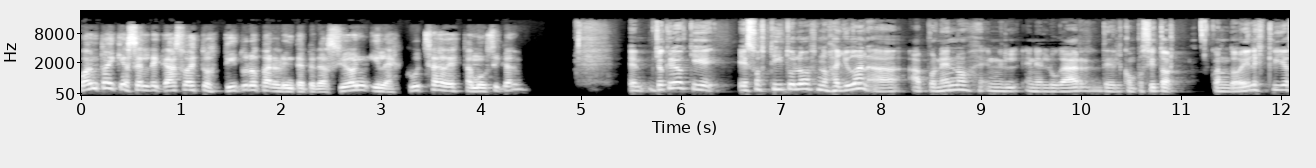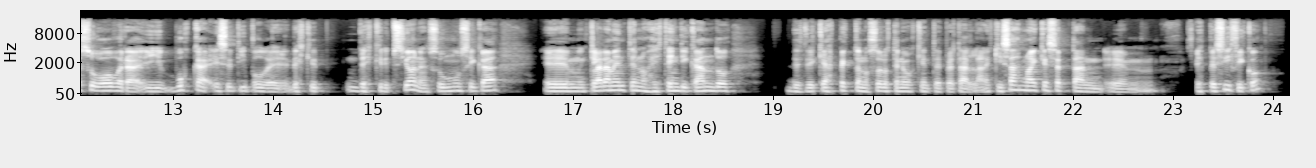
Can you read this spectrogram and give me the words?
¿Cuánto hay que hacerle caso a estos títulos para la interpretación y la escucha de esta música? Em, yo creo que esos títulos nos ayudan a, ponernos en el, lugar del compositor. Cuando él escribe su obra y busca ese tipo de descripción en su música, em, claramente nos está indicando desde qué aspecto nosotros tenemos que interpretarla. Quizás no hay que ser tan em, específico,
